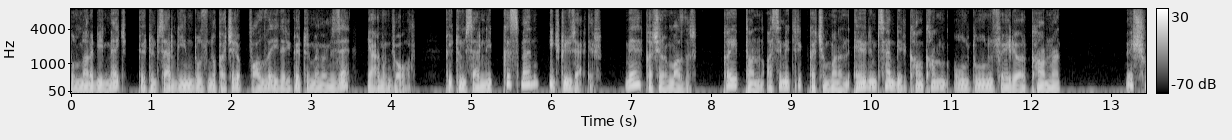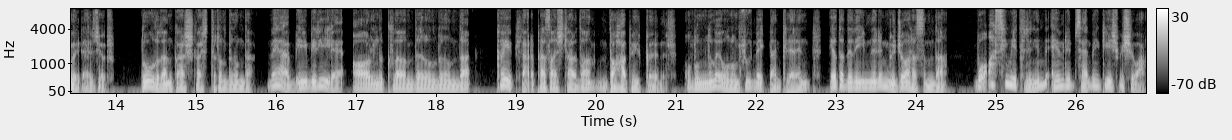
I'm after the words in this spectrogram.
Bunları bilmek kötümserliğin dozunu kaçırıp fazla ileri götürmememize yardımcı olur. Kötümserlik kısmen içgüdüseldir ve kaçınılmazdır. Kayıptan asimetrik kaçınmanın evrimsel bir kalkan olduğunu söylüyor Kahneman. Ve şöyle yazıyor. Doğrudan karşılaştırıldığında veya birbiriyle ağırlıklandırıldığında kayıplar kazançlardan daha büyük görünür. Olumlu ve olumsuz beklentilerin ya da deneyimlerin gücü arasında bu asimetrinin evrimsel bir geçmişi var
